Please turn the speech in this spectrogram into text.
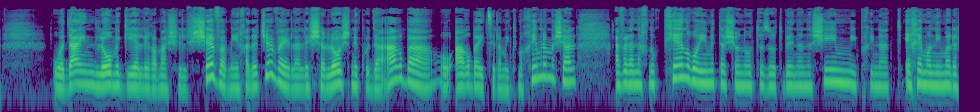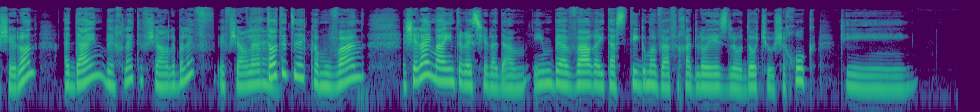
הוא עדיין לא מגיע לרמה של 7 מ-1 עד 7, אלא ל-3.4 או 4 אצל המתמחים למשל, אבל אנחנו כן רואים את השונות הזאת בין אנשים מבחינת איך הם עונים על השאלון. עדיין בהחלט אפשר לבלף, אפשר כן. להטות את זה, כמובן. השאלה היא מה האינטרס של אדם. אם בעבר הייתה סטיגמה ואף אחד לא העז להודות שהוא שחוק, כי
